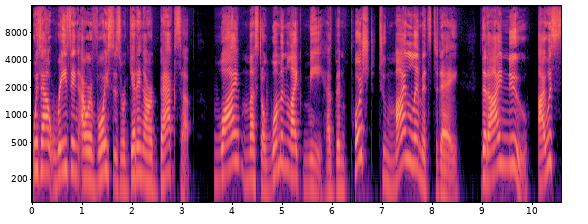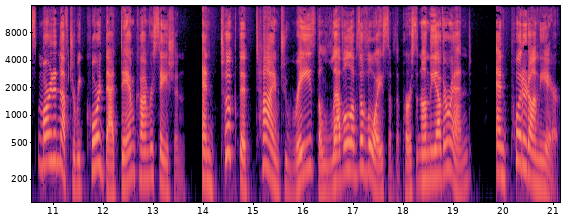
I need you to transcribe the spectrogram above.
without raising our voices or getting our backs up? Why must a woman like me have been pushed to my limits today that I knew I was smart enough to record that damn conversation and took the time to raise the level of the voice of the person on the other end and put it on the air?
